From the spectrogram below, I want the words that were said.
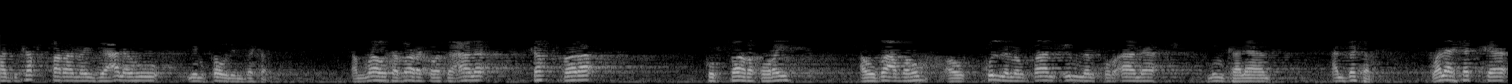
قد كفر من جعله من قول البشر. الله تبارك وتعالى كفر كفار قريش أو بعضهم أو كل من قال إن القرآن من كلام البشر. ولا شك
